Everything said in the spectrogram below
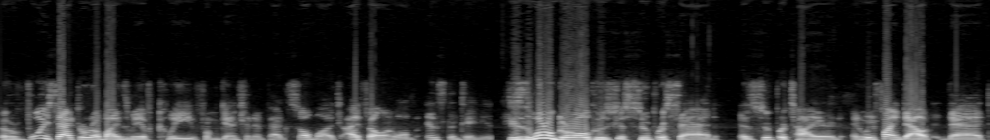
her voice actor reminds me of Cleve from Genshin Impact so much. I fell in love instantaneously. She's a little girl who's just super sad and super tired, and we find out that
